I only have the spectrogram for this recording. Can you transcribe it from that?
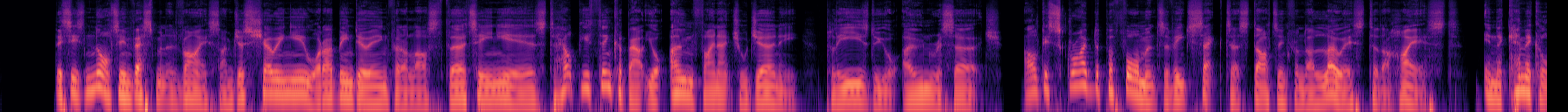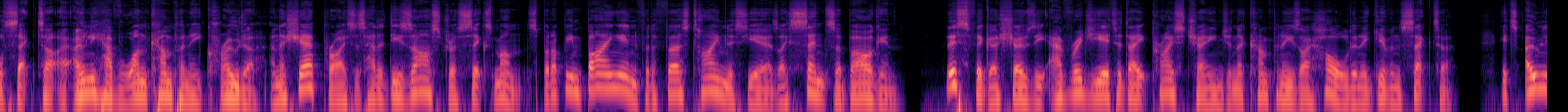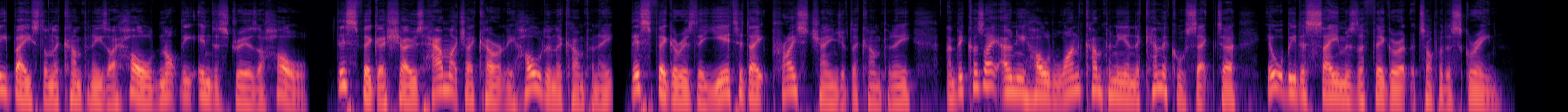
This is not investment advice, I'm just showing you what I've been doing for the last 13 years to help you think about your own financial journey. Please do your own research. I'll describe the performance of each sector starting from the lowest to the highest. In the chemical sector, I only have one company, Croda, and the share price has had a disastrous six months, but I've been buying in for the first time this year as I sense a bargain. This figure shows the average year to date price change in the companies I hold in a given sector. It's only based on the companies I hold, not the industry as a whole, this figure shows how much I currently hold in the company. This figure is the year to date price change of the company, and because I only hold one company in the chemical sector, it will be the same as the figure at the top of the screen.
